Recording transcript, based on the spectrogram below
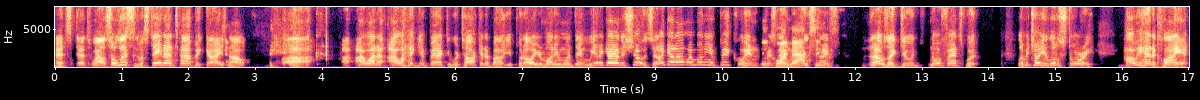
that's that's wild. So listen, we're staying on topic, guys. Now, uh, I, I wanna I wanna get back to. We're talking about you put all your money in one thing. We had a guy on the show that said I got all my money in Bitcoin. Chris and I Bitcoin were listening. maxis. And I was like, dude, no offense, but let me tell you a little story. Howie had a client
